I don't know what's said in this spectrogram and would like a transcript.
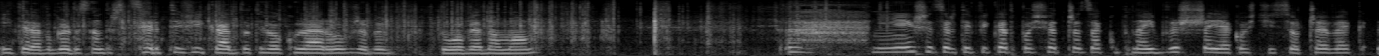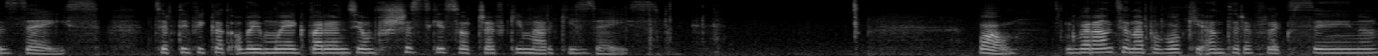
I tyle. W ogóle dostałam też certyfikat do tych okularów, żeby było wiadomo. Ech, Niniejszy certyfikat poświadcza zakup najwyższej jakości soczewek Zeiss. Certyfikat obejmuje gwarancją wszystkie soczewki marki Zeiss. Wow. Gwarancja na powłoki antyrefleksyjne.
